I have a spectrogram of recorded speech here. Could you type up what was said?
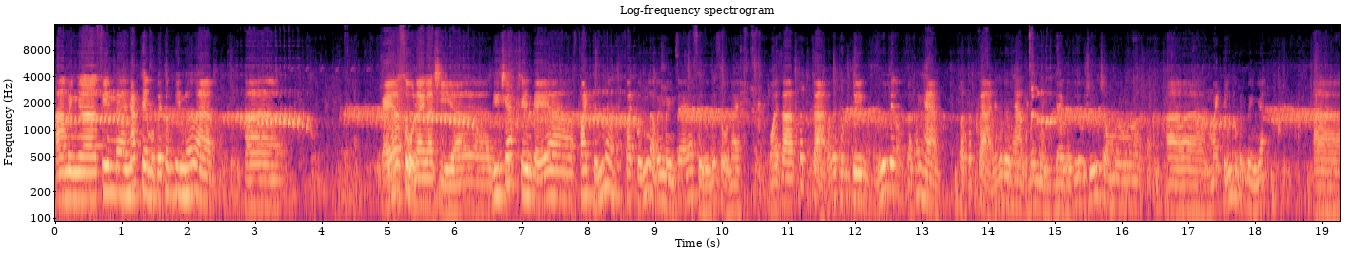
À mình ờ, xin ờ, nhắc thêm một cái thông tin nữa là à, cái sổ này là chỉ ghi chép trên cái file cứng thôi. File cứng là bên mình sẽ sử dụng cái sổ này. Ngoài ra tất cả các cái thông tin dữ liệu của khách hàng và tất cả những cái đơn hàng của bên mình đều được lưu trữ trong uh, máy tính của bên mình nhé. À,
